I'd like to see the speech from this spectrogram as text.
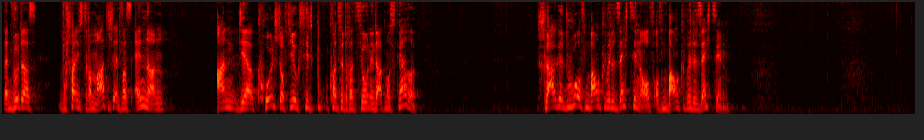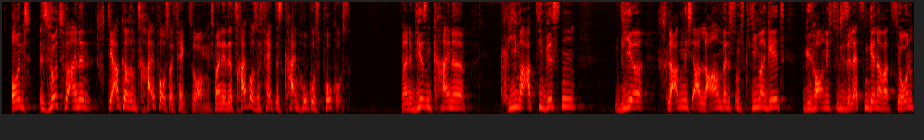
dann wird das wahrscheinlich dramatisch etwas ändern an der Kohlenstoffdioxidkonzentration in der Atmosphäre. Schlage du Offenbarung Kapitel 16 auf, Offenbarung Kapitel 16. Und es wird für einen stärkeren Treibhauseffekt sorgen. Ich meine, der Treibhauseffekt ist kein Hokuspokus. Ich meine, wir sind keine Klimaaktivisten. Wir schlagen nicht Alarm, wenn es ums Klima geht. Wir gehören nicht zu dieser letzten Generation.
